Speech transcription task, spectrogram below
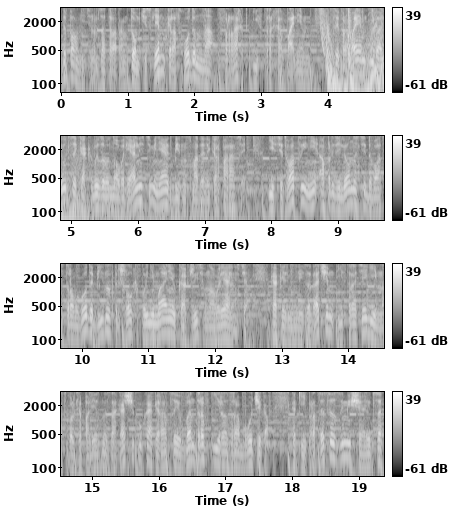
дополнительным затратам, в том числе к расходам на фрахт и страхование. Цифровая эволюция как вызовы новой реальности меняют бизнес-модели корпораций. Из ситуации неопределенности 2022 года бизнес пришел к пониманию, как жить в новой реальности, как изменились задачи и стратегии, насколько полезны заказчику кооперации вендоров и разработчиков, какие процессы замещаются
